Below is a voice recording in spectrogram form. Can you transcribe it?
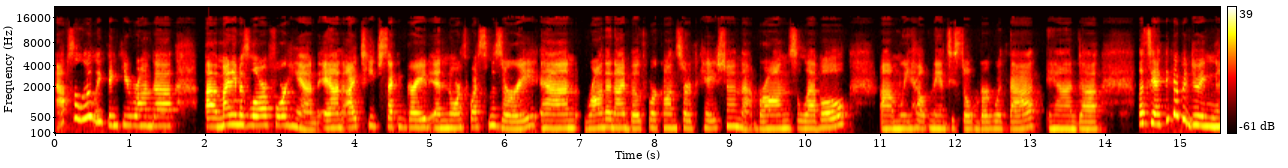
Absolutely. Thank you, Rhonda. Uh, my name is Laura Forehand, and I teach second grade in Northwest Missouri. And Rhonda and I both work on certification, that bronze level. Um, we help Nancy Stoltenberg with that. And uh, let's see, I think I've been doing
